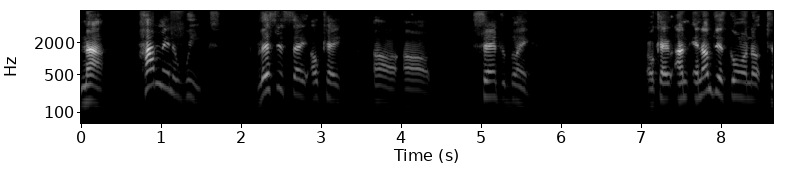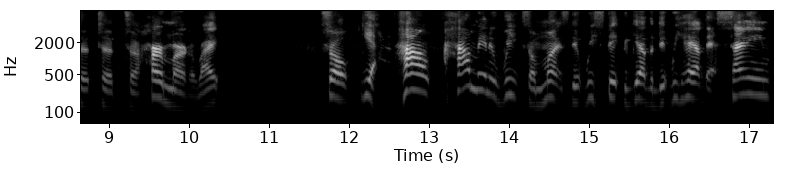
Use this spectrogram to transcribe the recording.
Now, how many weeks? Let's just say okay, uh uh Sandra Bland. Okay, I'm, and I'm just going up to to to her murder, right? So Yeah. how how many weeks or months did we stick together? Did we have that same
